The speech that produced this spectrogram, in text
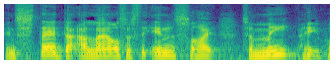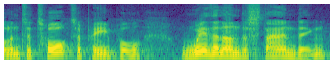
Instead, that allows us the insight to meet people and to talk to people with an understanding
